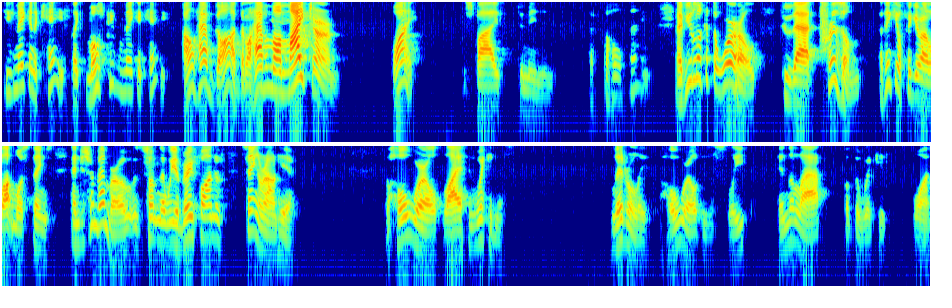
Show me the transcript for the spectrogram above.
he's making a case, like most people make a case. I'll have God, but I'll have him on my terms. Why? Despise dominion. That's the whole thing. Now, if you look at the world through that prism, I think you'll figure out a lot more things. And just remember, it's something that we are very fond of saying around here. The whole world lieth in wickedness. Literally, the whole world is asleep in the lap of the wicked one,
